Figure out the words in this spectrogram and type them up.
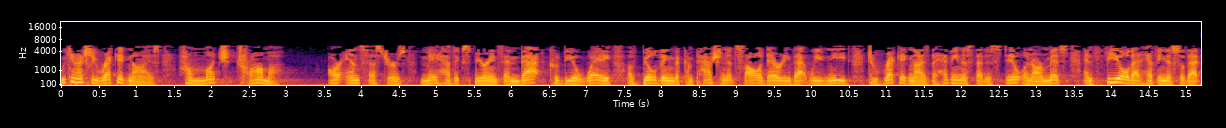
we can actually recognize how much trauma our ancestors may have experienced. And that could be a way of building the compassionate solidarity that we need to recognize the heaviness that is still in our midst and feel that heaviness so that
